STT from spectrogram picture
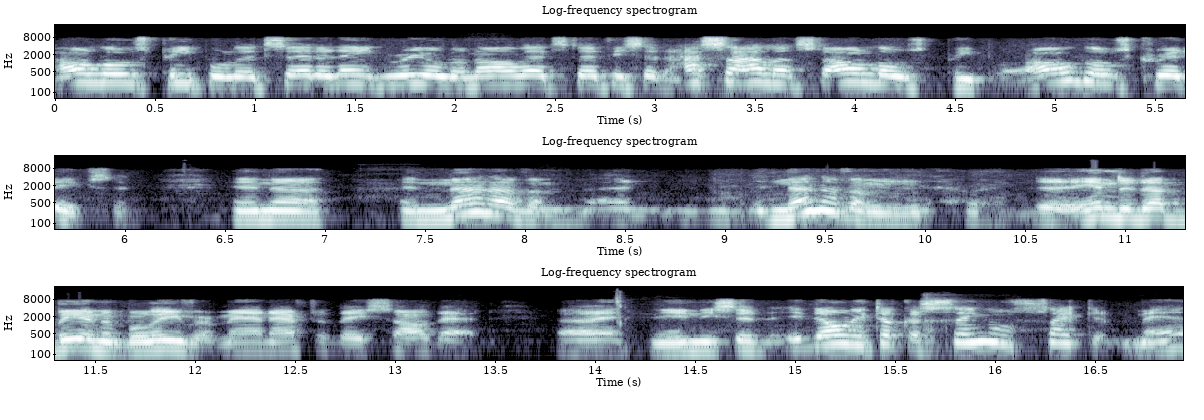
all those people that said it ain't real and all that stuff, he said, I silenced all those people, all those critics. And, and, uh, and none of them, none of them ended up being a believer, man, after they saw that. Uh, and he said it only took a single second, man,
